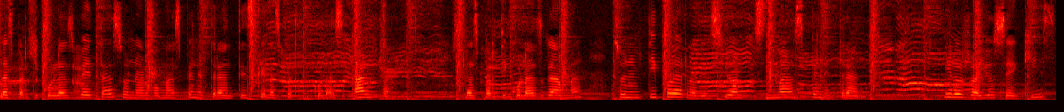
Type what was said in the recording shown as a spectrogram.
Las partículas beta son algo más penetrantes que las partículas alfa. Las partículas gamma son el tipo de radiación más penetrante. Y los rayos X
